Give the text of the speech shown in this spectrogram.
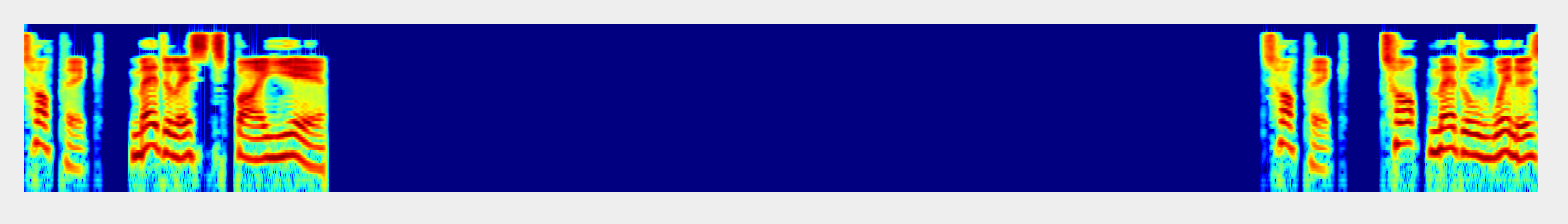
Topic: Medalists by year. Topic: Top medal winners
